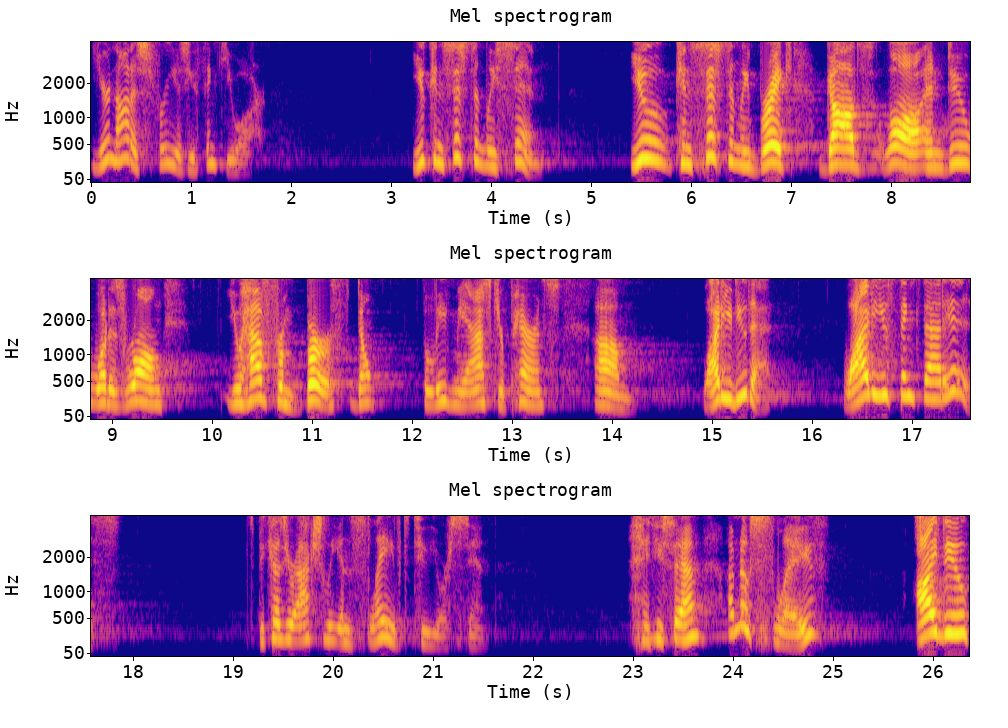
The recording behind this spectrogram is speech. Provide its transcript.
You're not as free as you think you are. You consistently sin. You consistently break God's law and do what is wrong. You have from birth. Don't believe me, ask your parents. Um, why do you do that? Why do you think that is? It's because you're actually enslaved to your sin. And you say, I'm, I'm no slave. I do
